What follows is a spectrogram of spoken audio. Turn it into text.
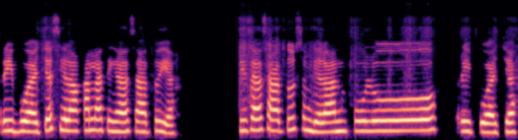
ribu aja silakanlah tinggal satu ya. Sisa satu 90 ribu aja.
